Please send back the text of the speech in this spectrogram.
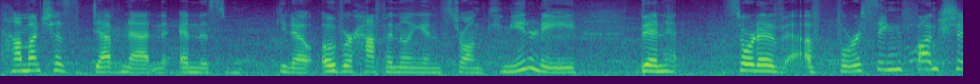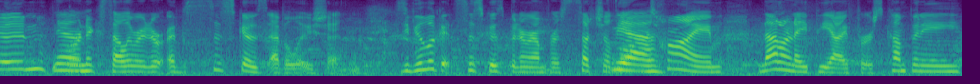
how much has DevNet and this you know, over half a million strong community been sort of a forcing function yeah. or an accelerator of Cisco's evolution. Because if you look at Cisco's been around for such a long yeah. time, not an API first company,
